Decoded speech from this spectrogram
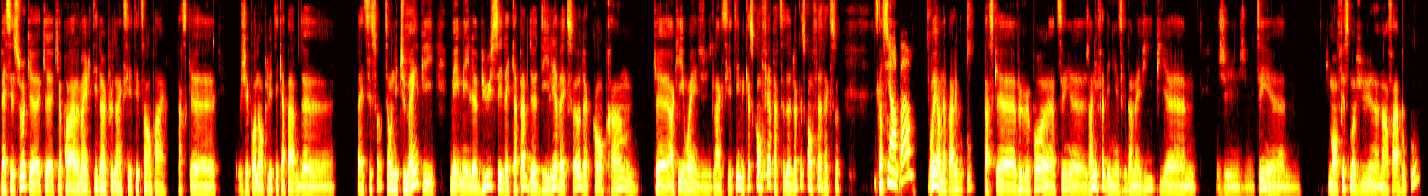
Ben, c'est sûr que, que- qu'il a probablement hérité d'un peu d'anxiété de son père, parce que j'ai pas non plus été capable de... Ben, c'est ça. Tu sais, on est humain, puis mais, mais le but, c'est d'être capable de dealer avec ça, de comprendre que, OK, ouais, j'ai de l'anxiété, mais qu'est-ce qu'on fait à partir de là? Qu'est-ce qu'on fait avec ça? Est-ce que tu en que- parles? Oui, on a parlé beaucoup. Parce que, veux, veux pas, euh, tu sais, euh, j'en ai fait des niaiseries dans ma vie, puis euh, j'ai, j'ai- tu sais, puis mon fils m'a vu en faire beaucoup.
